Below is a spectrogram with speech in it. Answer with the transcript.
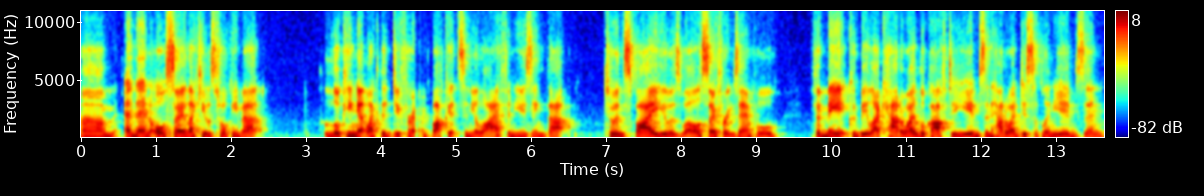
Um, and then also, like he was talking about looking at like the different buckets in your life and using that to inspire you as well. So, for example, for me, it could be like, how do I look after Yibs and how do I discipline Yibs? And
